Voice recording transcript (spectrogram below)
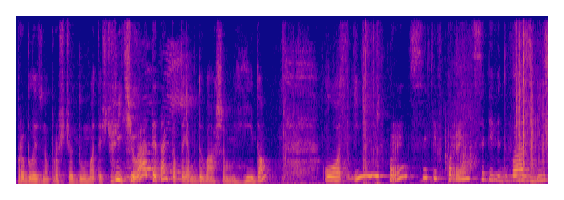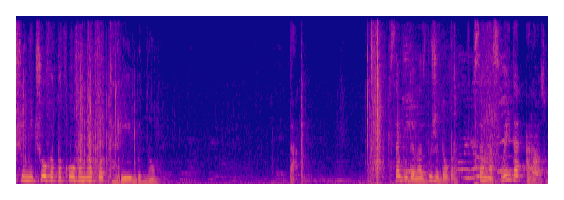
приблизно про що думати, що відчувати. Так? Тобто я буду вашим гідом. От, І, в принципі, в принципі, від вас більше нічого такого не потрібно. Так. Все буде в нас дуже добре. Все в нас вийде разом.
